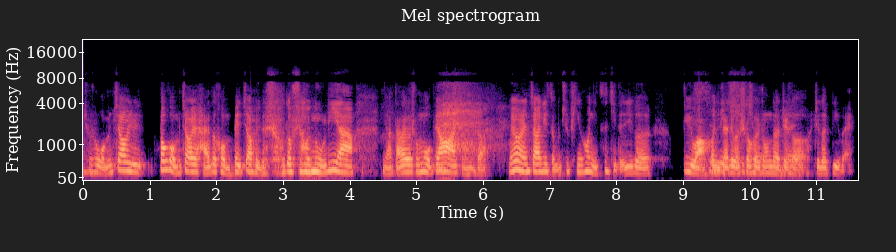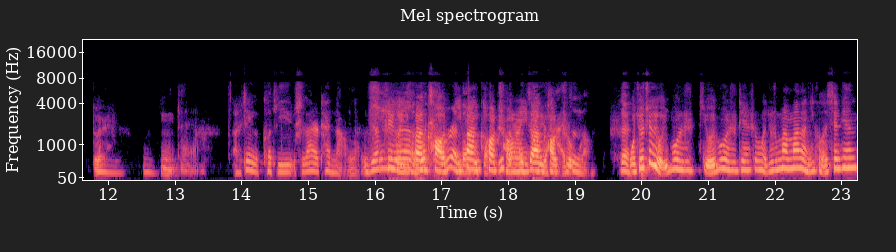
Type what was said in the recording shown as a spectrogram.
就是我们教育，包括我们教育孩子和我们被教育的时候，都是要努力啊，你要达到一个什么目标啊什么的，没有人教你怎么去平衡你自己的一个欲望和你在这个社会中的这个这个地位。对，嗯嗯嗯，对啊，啊，这个课题实在是太难了，我觉得这个一半靠一半靠成人，一半靠智慧孩子呢。对，我觉得这个有一部分是有一部分是天生的，就是慢慢的你可能先天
